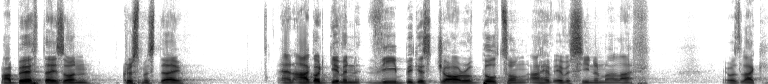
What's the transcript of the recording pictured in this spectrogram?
My birthday's on Christmas Day, and I got given the biggest jar of biltong I have ever seen in my life. It was like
